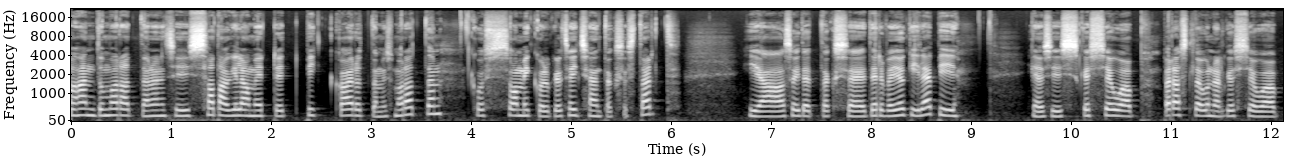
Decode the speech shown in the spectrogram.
Võhandu maraton on siis sada kilomeetrit pikk aerutamismaraton, kus hommikul kell seitse antakse start ja sõidetakse terve jõgi läbi ja siis, kes jõuab pärastlõunal, kes jõuab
